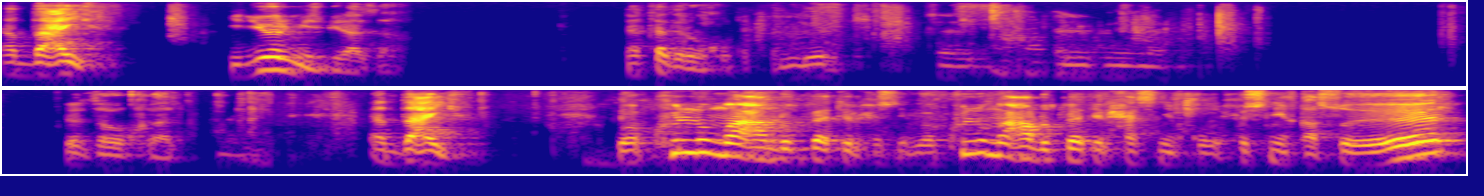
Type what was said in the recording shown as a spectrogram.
Ya daif. Gidiyor muyuz biraz daha? Ne kadar okuduk? Biraz daha okuyalım. Ya daif. Ve kullu ma an rütbetil husni ve kullu ma an rütbetil hasni husni kasır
